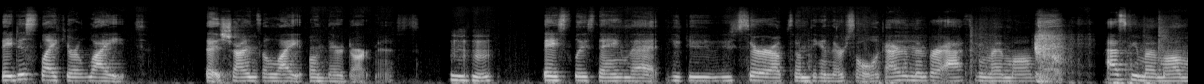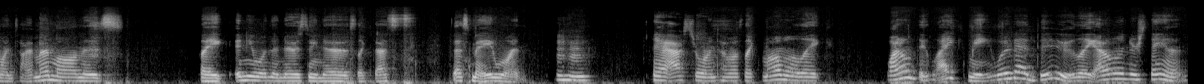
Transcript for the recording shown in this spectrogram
They dislike your light that shines a light on their darkness. Mm-hmm. Basically, saying that you do you stir up something in their soul. Like I remember asking my mom, asking my mom one time. My mom is like anyone that knows me knows like that's that's my A1. Mm-hmm. And I asked her one time, I was like, Mama, like, why don't they like me? What did I do? Like, I don't understand.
